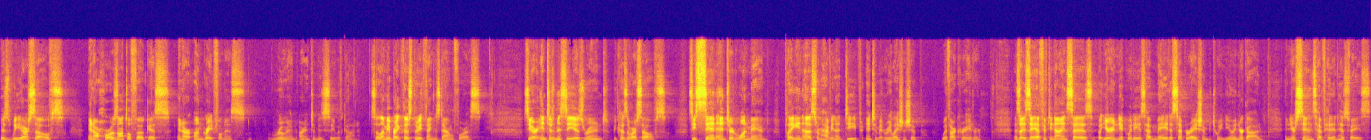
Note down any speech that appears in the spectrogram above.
is we ourselves, in our horizontal focus, in our ungratefulness, ruin our intimacy with God. So let me break those three things down for us. See, our intimacy is ruined because of ourselves. See, sin entered one man, plaguing us from having a deep, intimate relationship with our Creator. As Isaiah 59 says, But your iniquities have made a separation between you and your God, and your sins have hidden his face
